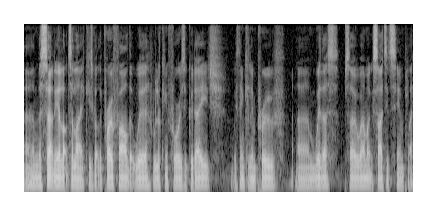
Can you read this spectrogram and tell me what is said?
um, there's certainly a lot to like. He's got the profile that we're we're looking for. He's a good age. We think he'll improve um, with us. So I'm excited to see him play.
